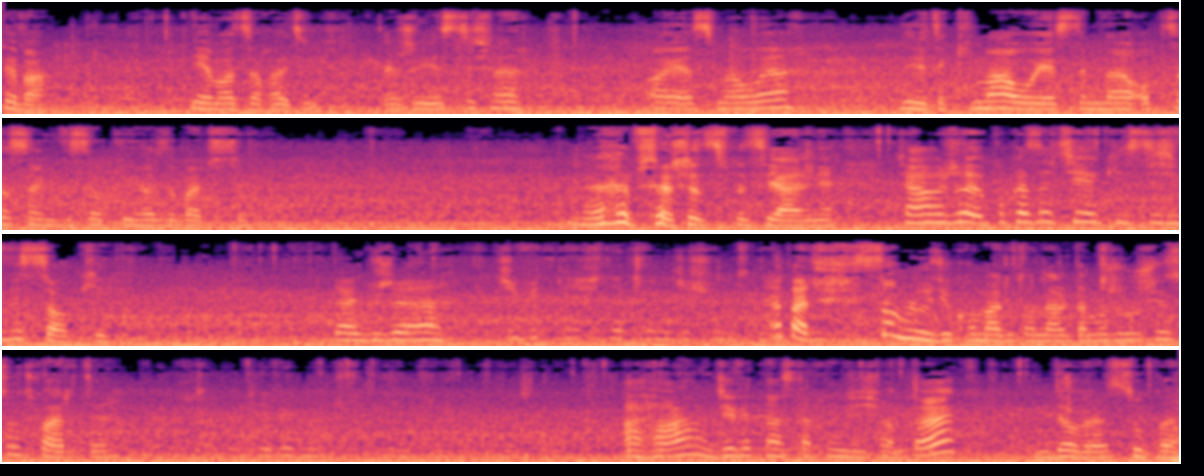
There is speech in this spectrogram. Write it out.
chyba. Nie wiem o co chodzi. Także jesteśmy... O, jest mały. Nie, taki mały jestem na obcasach wysokich, a zobaczcie. Przeszedł specjalnie. Chciałam że pokazać Ci, jak jesteś wysoki. Także... 19 na 50 A patrz, są ludzie koło McDonalda, może już jest otwarty. Aha, 19.50, tak? Dobra, super.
